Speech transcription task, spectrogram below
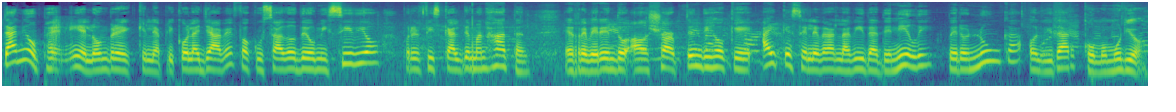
Daniel Penny, el hombre que le aplicó la llave, fue acusado de homicidio por el fiscal de Manhattan. El reverendo Al Sharpton dijo que hay que celebrar la vida de Neely, pero nunca olvidar cómo murió.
